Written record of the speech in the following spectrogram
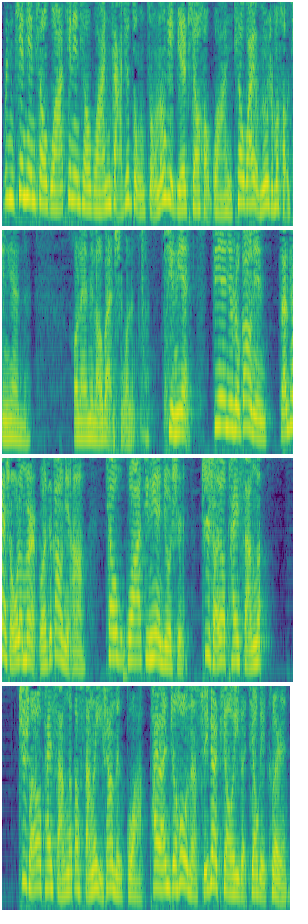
不是你天天挑瓜，天天挑瓜，你咋就总总能给别人挑好瓜？你挑瓜有没有什么好经验呢？后来那老板说了，经验经验就是告诉你，咱太熟了妹儿，我就告诉你啊。挑瓜经验就是至少要拍三个，至少要拍三个到三个以上的瓜。拍完之后呢，随便挑一个交给客人，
